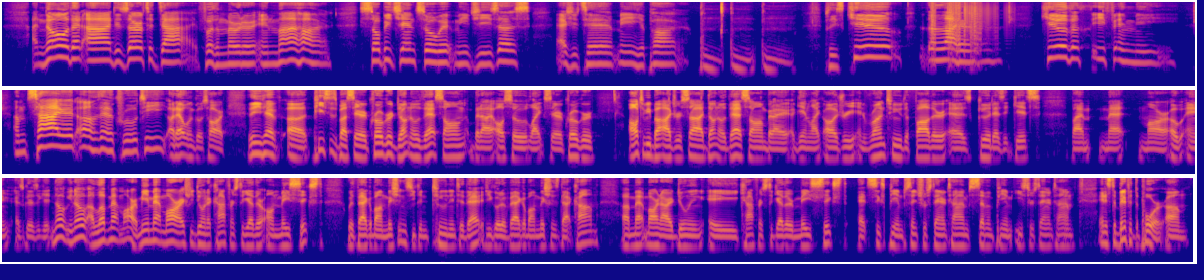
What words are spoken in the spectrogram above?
I know that I deserve to die for the murder in my heart. So be gentle with me, Jesus, as you tear me apart. Mm, mm, mm. Please kill the liar, kill the thief in me. I'm tired of their cruelty. Oh, that one goes hard. then you have uh, Pieces by Sarah Kroger. Don't know that song, but I also like Sarah Kroger. All to Be by Audrey Assad. Don't know that song, but I again like Audrey. And Run to the Father as good as it gets by Matt Maher. Oh, and as good as it gets. No, you know, I love Matt Maher. Me and Matt Maher are actually doing a conference together on May 6th with Vagabond Missions. You can tune into that if you go to vagabondmissions.com. Uh, Matt Maher and I are doing a conference together May 6th at 6 p.m. Central Standard Time, 7 p.m. Eastern Standard Time. And it's to benefit the poor. Um,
